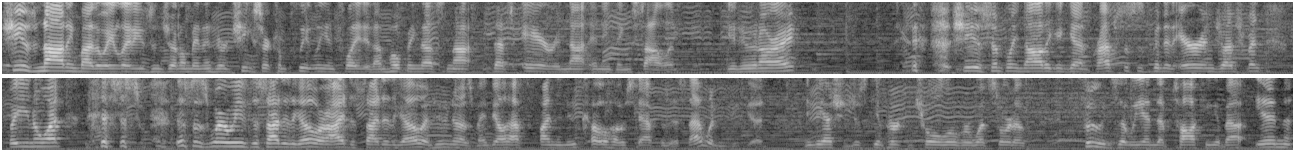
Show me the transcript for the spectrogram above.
She is nodding, by the way, ladies and gentlemen, and her cheeks are completely inflated. I'm hoping that's not that's air and not anything solid. You doing all right? she is simply nodding again. Perhaps this has been an error in judgment, but you know what? This is this is where we've decided to go, or I decided to go, and who knows? Maybe I'll have to find a new co-host after this. That wouldn't be good. Maybe I should just give her control over what sort of foods that we end up talking about in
